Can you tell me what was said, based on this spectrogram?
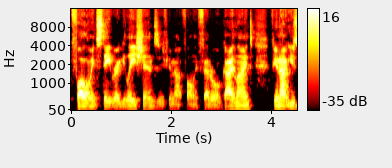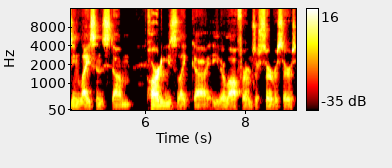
following state regulations, if you're not following federal guidelines, if you're not using licensed um, parties like uh, either law firms or servicers.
